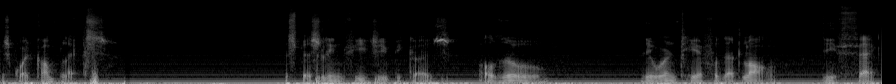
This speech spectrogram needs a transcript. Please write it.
is quite complex, especially in Fiji because although they weren't here for that long, the effect,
